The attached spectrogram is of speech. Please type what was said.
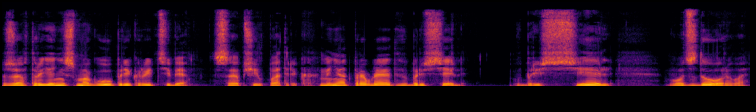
Завтра я не смогу прикрыть тебя, сообщил Патрик. Меня отправляют в Брюссель. В Брюссель? Вот здорово.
